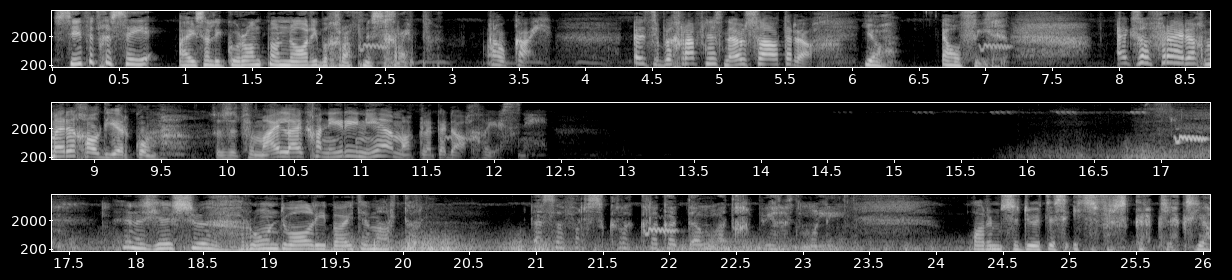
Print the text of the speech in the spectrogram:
Seef het gesê hy sal die koerantman na die begrafnis gryp. OK. Is die begrafnis nou Saterdag? Ja, 11uur. Ek sal Vrydagmiddag al deurkom. Soos dit vir my lyk gaan hierdie nie 'n maklike dag wees nie. En as jy so ronddwaal hier buite, Martha. Verskriklike ding wat gebeur het, Molly. Adam se dood is iets verskrikliks, ja.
